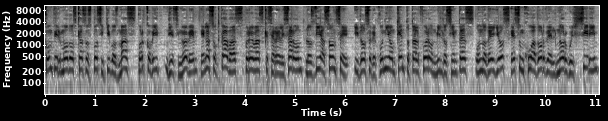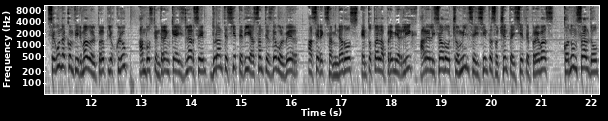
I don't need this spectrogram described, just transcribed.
confirmó dos casos positivos más por COVID-19 en las octavas pruebas que se realizaron los días 11 y 12 de junio, que en total fueron 1.200. Uno de ellos es un jugador del Norwich City, según ha confirmado el propio club. Ambos tendrán que aislarse durante siete días antes de volver a ser examinados. En total, la Premier League ha realizado 8.687 pruebas con un saldo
